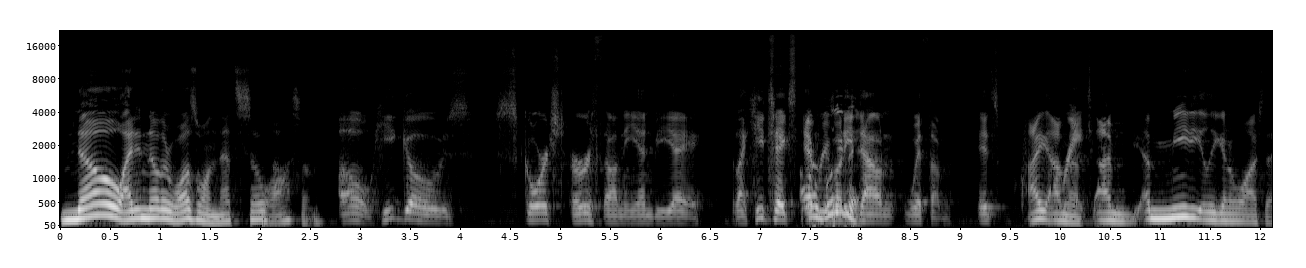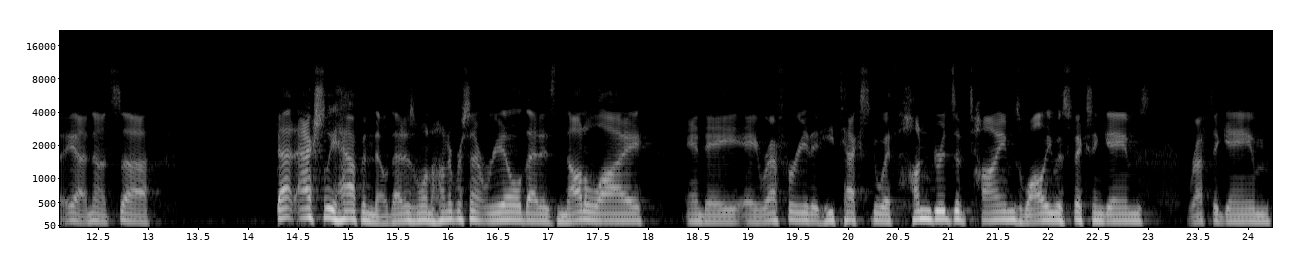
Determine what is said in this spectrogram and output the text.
No, I didn't know there was one. That's so awesome. Oh, he goes scorched earth on the NBA. Like he takes Oh, everybody down with him. It's I, I'm Great. I'm immediately gonna watch that. Yeah, no, it's uh that actually happened though. That is 100% real. That is not a lie. And a a referee that he texted with hundreds of times while he was fixing games, ref the game.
